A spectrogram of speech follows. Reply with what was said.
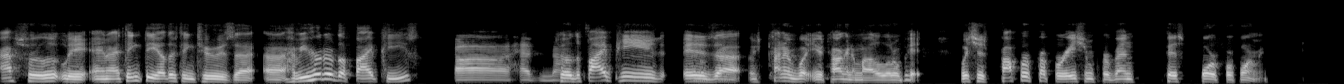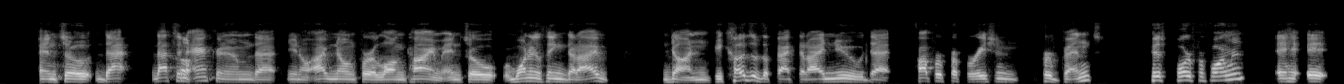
Absolutely, and I think the other thing too is that uh, have you heard of the five P's? Uh, have not. So the five P's is uh, kind of what you're talking about a little bit, which is proper preparation prevents piss poor performance. And so that that's an acronym that you know I've known for a long time. And so one of the things that I've done because of the fact that I knew that proper preparation prevents piss poor performance, it, it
